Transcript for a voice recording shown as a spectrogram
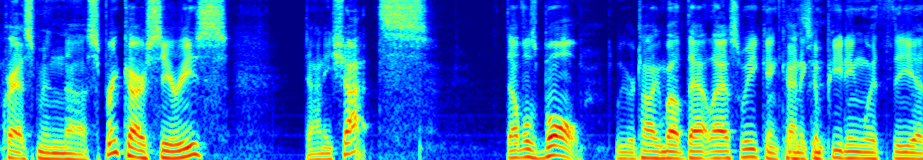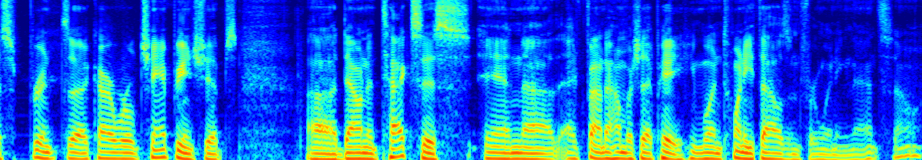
Craftsman uh, Sprint Car Series, Donny Schatz, Devil's Bowl. We were talking about that last week and kind of competing with the uh, Sprint uh, Car World Championships uh, down in Texas. And uh, I found out how much that paid. He won twenty thousand for winning that. So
